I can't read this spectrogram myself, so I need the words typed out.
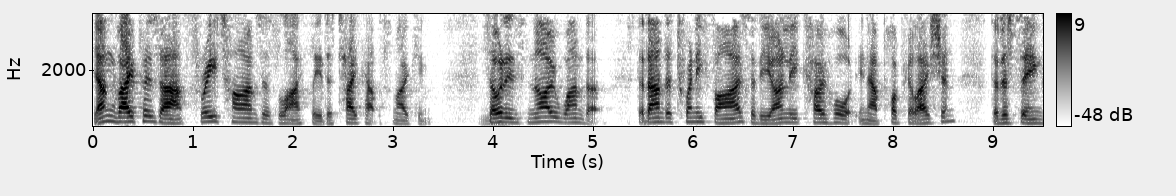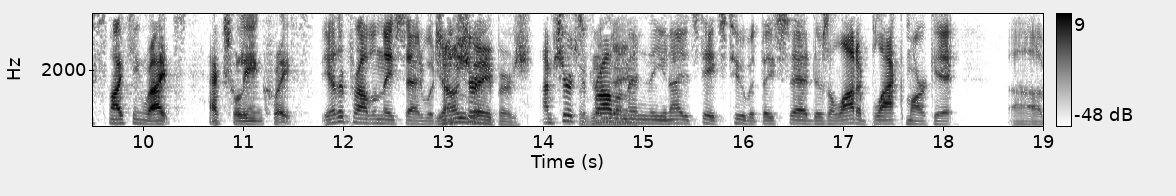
Young vapers are three times as likely to take up smoking, so it is no wonder that under 25s are the only cohort in our population that are seeing smoking rates actually increase. The other problem they said, which Young I'm sure, vapors. I'm sure That's it's a, a problem name. in the United States too, but they said there's a lot of black market uh,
